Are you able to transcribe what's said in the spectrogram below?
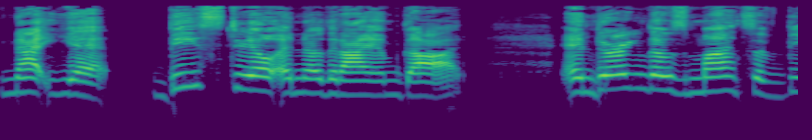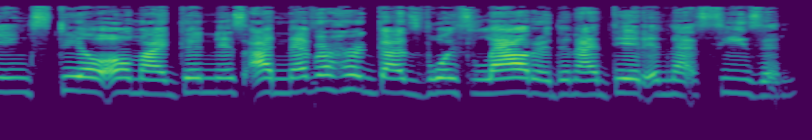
not yet. Be still and know that I am God." And during those months of being still, oh my goodness, I never heard God's voice louder than I did in that season.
